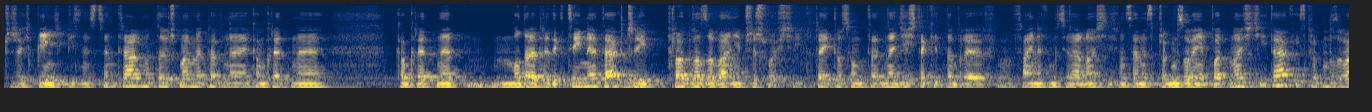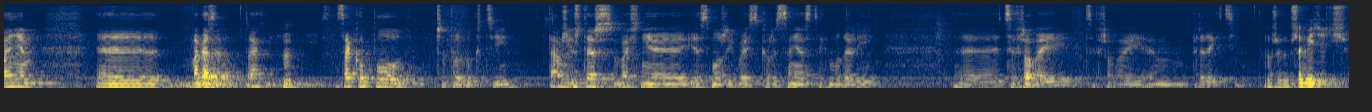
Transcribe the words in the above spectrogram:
365 Business Central, no to już mamy pewne konkretne, konkretne modele predykcyjne, tak, czyli prognozowanie przyszłości. I tutaj to są te, na dziś takie dobre, fajne funkcjonalności związane z prognozowaniem płatności, tak, i z prognozowaniem e, magazynu, tak, i zakupu czy produkcji. Tam już też właśnie jest możliwość skorzystania z tych modeli e, cyfrowej, cyfrowej predykcji. Możemy przewidzieć,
